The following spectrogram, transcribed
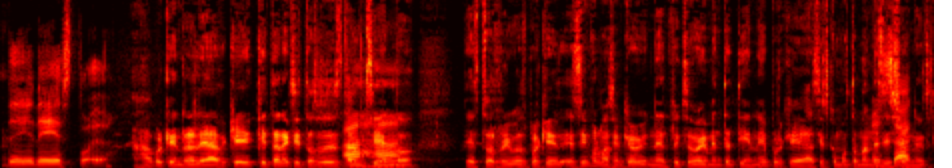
de, de, esto. Ajá, porque en realidad, ¿qué, qué tan exitosos están siendo estos reboots? Porque esa información que Netflix obviamente tiene, porque así es como toman decisiones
